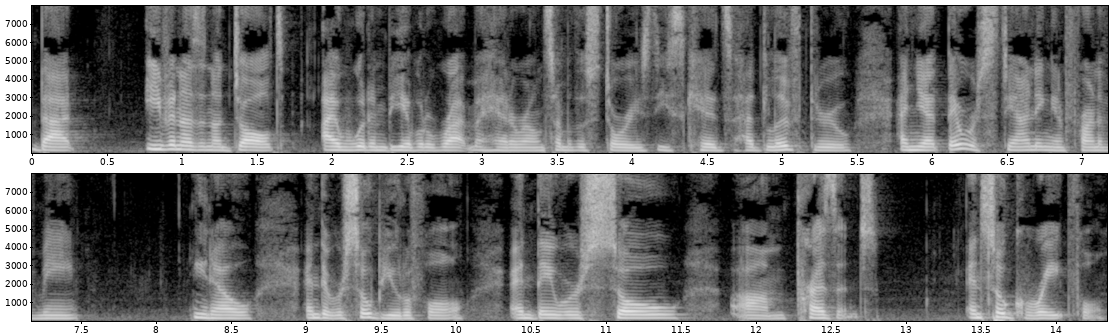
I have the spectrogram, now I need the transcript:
that even as an adult I wouldn't be able to wrap my head around some of the stories these kids had lived through. And yet they were standing in front of me, you know, and they were so beautiful and they were so um, present and so grateful.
